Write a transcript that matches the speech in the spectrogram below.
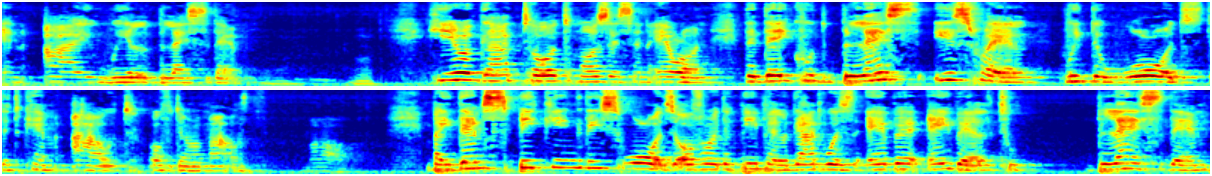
and I will bless them. Here, God taught Moses and Aaron that they could bless Israel with the words that came out of their mouth. By them speaking these words over the people, God was able, able to bless them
